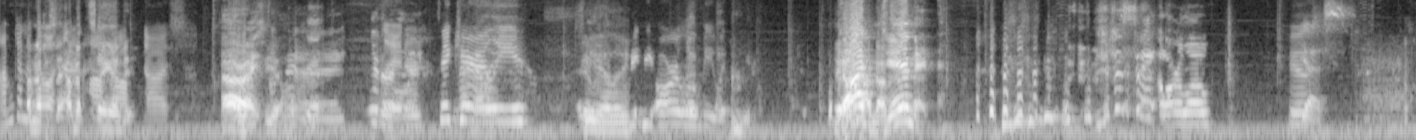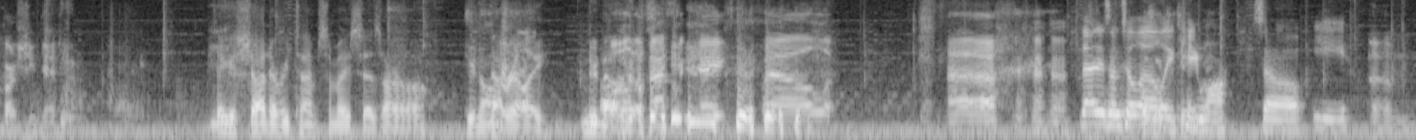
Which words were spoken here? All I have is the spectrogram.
I'm gonna I'm go not ahead I'm and not saying hop off, guys. All right. See ya. Okay. Later. Take care, Ellie. See Ellie. May the Arlo be with you. God I'm damn it! Did you just say Arlo? Yes. Of course you did. Take a shot every time somebody says Arlo. Do not. Not really. Do not. Oh, well, if that's the case, well, uh, That is until Well, we'll Ellie came off. So he um,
